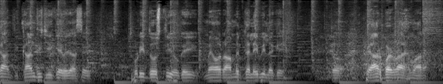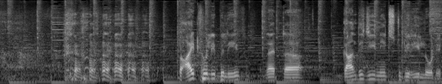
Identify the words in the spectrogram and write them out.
गांधी गांधी जी की वजह से थोड़ी दोस्ती हो गई। मैं और आमिर गले भी लगे। तो प्यार बढ़ रहा है हमारा। तो I truly believe that Gandhi ji needs to be reloaded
